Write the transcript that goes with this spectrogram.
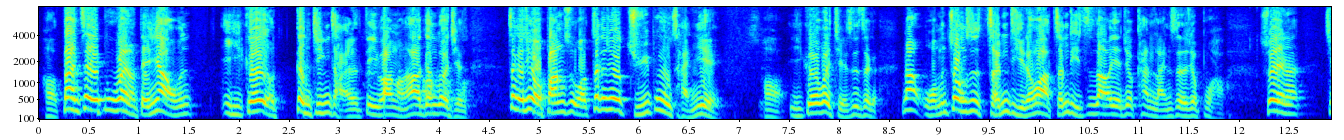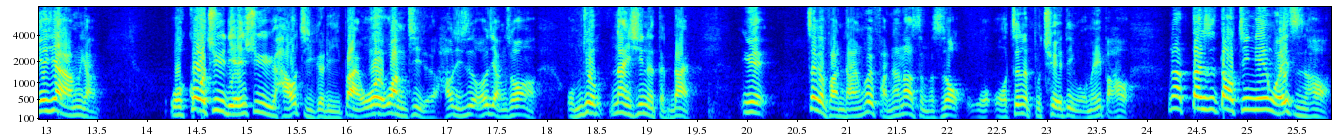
好，但这一部分等一下我们乙哥有更精彩的地方哦，他要跟各位解释，这个就有帮助哦，这个就是局部产业，哦，乙哥会解释这个。那我们重视整体的话，整体制造业就看蓝色就不好，所以呢，接下来我们讲，我过去连续好几个礼拜我也忘记了好几次，我讲说哦，我们就耐心的等待，因为。这个反弹会反弹到什么时候？我我真的不确定，我没把握。那但是到今天为止哈，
